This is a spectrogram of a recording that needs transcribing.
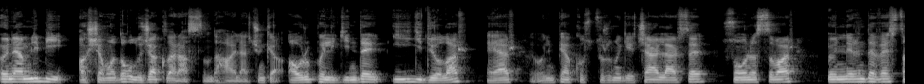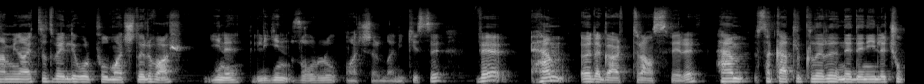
önemli bir aşamada olacaklar aslında hala. Çünkü Avrupa Ligi'nde iyi gidiyorlar. Eğer Olympiakos turunu geçerlerse sonrası var. Önlerinde West Ham United ve Liverpool maçları var. Yine ligin zorlu maçlarından ikisi. Ve hem Ödegaard transferi hem sakatlıkları nedeniyle çok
